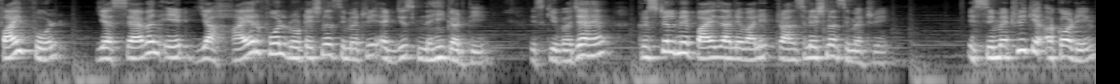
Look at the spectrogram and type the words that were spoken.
फाइव फोल्ड या सेवन एट या higher fold rotational symmetry exist नहीं करती। इसकी वजह है क्रिस्टल में पाए जाने वाली ट्रांसलेशनल सिमेट्री। इस सिमेट्री के अकॉर्डिंग,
